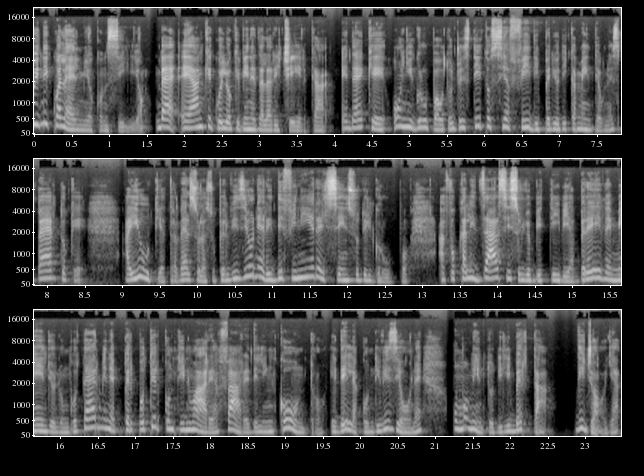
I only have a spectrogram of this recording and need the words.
Quindi qual è il mio consiglio? Beh, è anche quello che viene dalla ricerca ed è che ogni gruppo autogestito si affidi periodicamente a un esperto che aiuti attraverso la supervisione a ridefinire il senso del gruppo, a focalizzarsi sugli obiettivi a breve, medio e lungo termine per poter continuare a fare dell'incontro e della condivisione un momento di libertà di gioia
